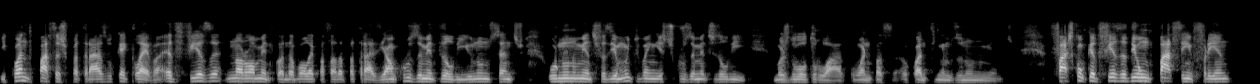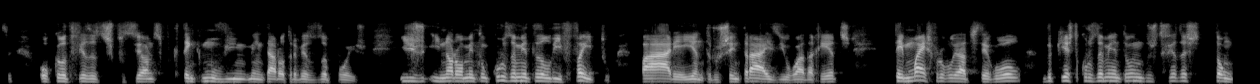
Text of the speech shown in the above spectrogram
e quando passas para trás, o que é que leva? A defesa, normalmente, quando a bola é passada para trás e há um cruzamento dali, o Nuno Santos, o Nuno Mendes fazia muito bem estes cruzamentos dali, mas do outro lado, o ano passado, quando tínhamos o Nuno Mendes. Faz com que a defesa dê um passo em frente ou que a defesa se dispossione-se porque tem que movimentar outra vez os apoios. E, e normalmente um cruzamento ali feito para a área entre os centrais e o guarda-redes tem mais probabilidades de ter golo do que este cruzamento onde os defesas estão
